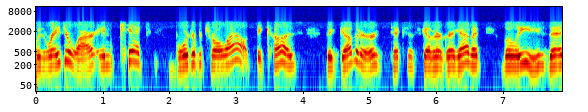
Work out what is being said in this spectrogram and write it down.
with razor wire and kicked Border Patrol out because the governor, Texas Governor Greg Abbott, believes that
